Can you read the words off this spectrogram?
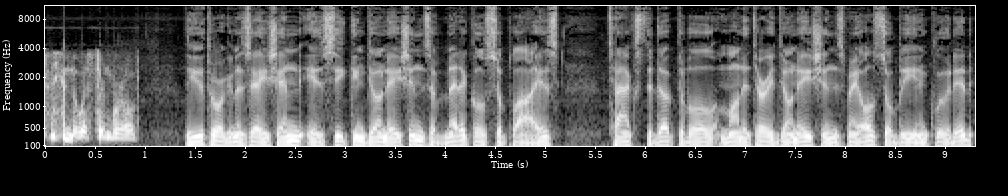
in the Western world. The youth organization is seeking donations of medical supplies Tax deductible monetary donations may also be included.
